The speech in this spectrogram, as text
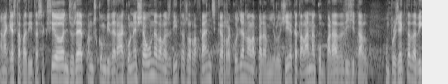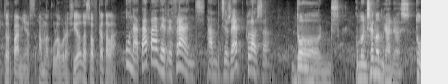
en aquesta petita secció, en Josep ens convidarà a conèixer una de les dites o refranys que es recullen a la paramiologia catalana comparada digital, un projecte de Víctor Pàmies, amb la col·laboració de Softcatalà. Una tapa de refranys, amb Josep Closa. Doncs comencem amb ganes. Tu.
